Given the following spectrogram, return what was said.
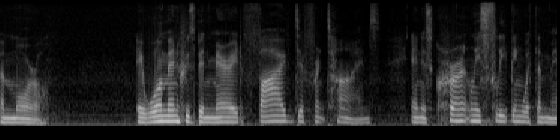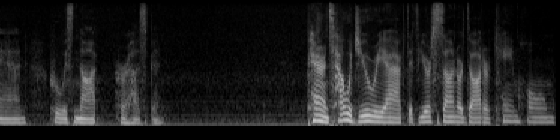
immoral, a woman who's been married five different times and is currently sleeping with a man who is not her husband. Parents, how would you react if your son or daughter came home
